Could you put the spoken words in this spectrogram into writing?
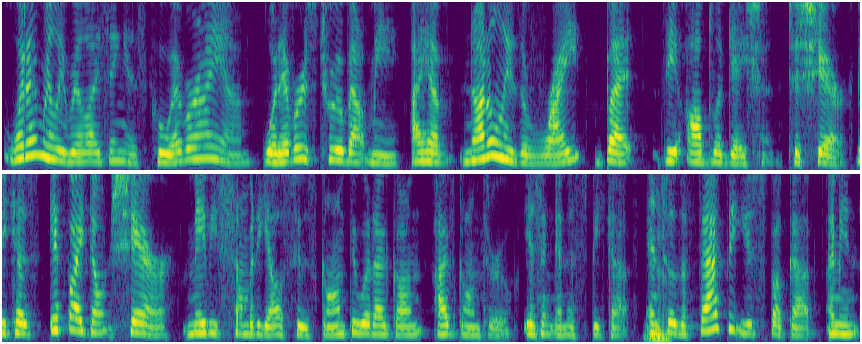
what I'm really realizing is whoever I am, whatever is true about me, I have not only the right, but the obligation to share because if I don't share, maybe somebody else who's gone through what I've gone I've gone through isn't going to speak up. And Yeah. so the fact that you spoke up, I mean,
